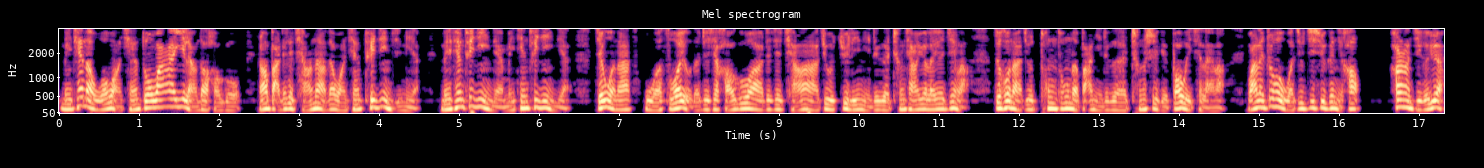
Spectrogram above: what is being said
每天呢我往前多挖一两道壕沟，然后把这个墙呢再往前推进几米，每天推进一点，每天推进一点，结果呢，我所有的这些壕沟啊，这些墙啊，就距离你这个城墙越来越近了，最后呢就通通的把你这个城市给包围起来了。完了之后，我就继续跟你耗，耗上几个月，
